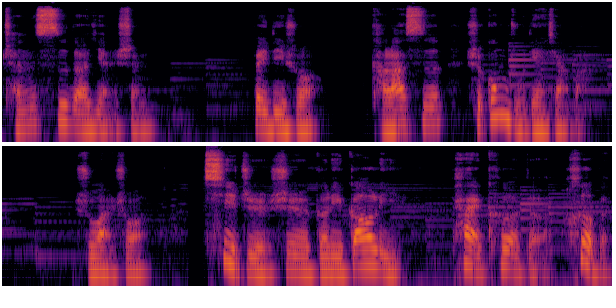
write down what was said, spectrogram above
沉思的眼神。”贝蒂说：“卡拉斯是公主殿下吧？”舒婉说：“气质是格里高里派克的赫本。”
